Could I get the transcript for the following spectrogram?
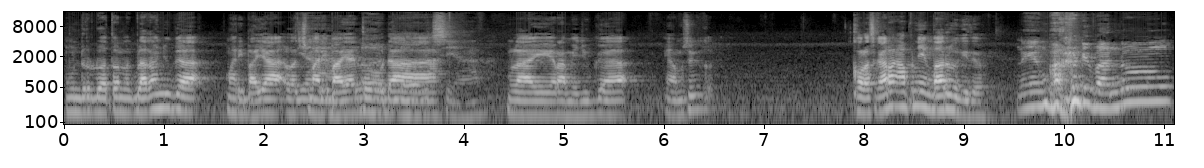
mundur dua tahun ke belakang juga Maribaya, Lodge Ya, Maribaya tuh udah ya. Mulai rame juga. Ya maksudnya kalau sekarang apa nih yang baru gitu? Nah yang baru di Bandung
